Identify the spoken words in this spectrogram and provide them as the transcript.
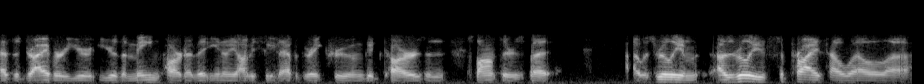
as a driver you're you're the main part of it. You know you obviously have a great crew and good cars and sponsors but I was really I was really surprised how well uh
